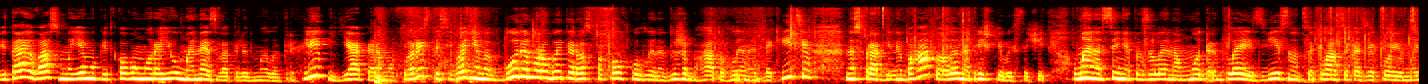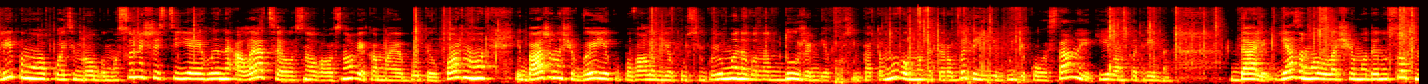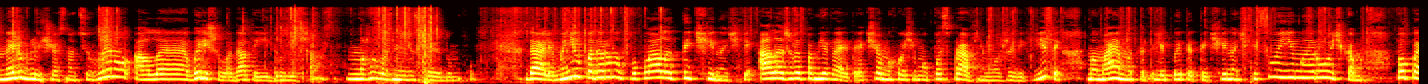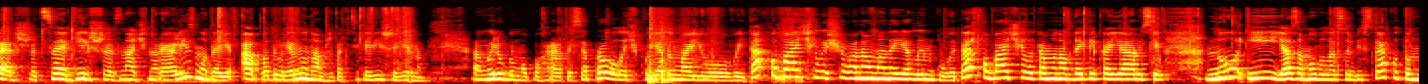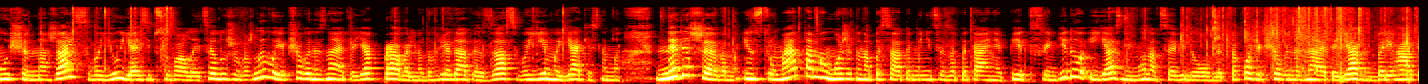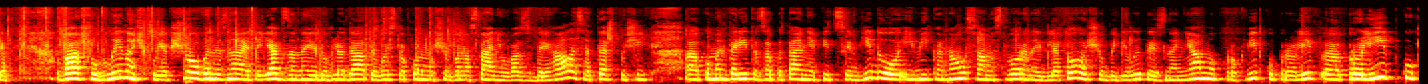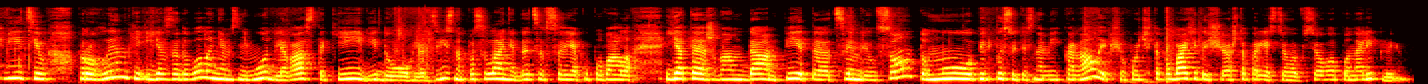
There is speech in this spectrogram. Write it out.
Вітаю вас в моєму квітковому раю. Мене звати Людмила Трихліб, я керамофлорист. Сьогодні ми будемо робити розпаковку глини. Дуже багато глини для квітів. Насправді не багато, але на трішки вистачить. У мене синя та зелена Modern Clay. Звісно, це класика, з якою ми ліпимо. Потім робимо суміші з цієї глини, але це основа основ, яка має бути у кожного. І бажано, щоб ви її купували м'якусінькою. У мене вона дуже м'якусінька, тому ви можете робити її будь-якого стану, який вам потрібен. Далі я замовила ще модену соп. Не люблю чесно цю глину, але вирішила дати їй другий шанс. Можливо, зміню свою думку. Далі мені в подарунок поклали тичиночки, але ж ви пам'ятаєте, якщо ми хочемо по-справжньому живі квіти, ми маємо ліпити тичиночки своїми ручками. По-перше, це більше значно реалізму дає. А по-друге, ну нам же так цікавіше, вірно. Е, Ми любимо погратися. Проволочку, я думаю, ви і так побачили, що вона у мене є глинку. Ви теж побачили, там вона в декілька ярусів. Ну і я замовила собі стеку, тому що, на жаль, свою я зіпсувала. І це дуже важливо, якщо ви не знаєте, як правильно доглядати за своїми якісними, недешевими інструментами. Можете написати мені це запитання під цим відео, і я зніму на це відеоогляд. Також, якщо ви не знаєте, як зберігати вашу глиночку, якщо ви не знаєте, як за нею доглядати в ось такому, щоб вона стані у вас зберігалася, теж пишіть е, коментарі та запитання під цим відео. І мій канал саме створений для того, щоб ділитись знаннями про квітку, про ліп, е, про ліпку квітів, про глинки. І я з задоволенням зніму для вас такий відеоогляд. Звісно, посилання, де це все я купувала, я теж вам дам під е, цим рілсом. Тому підписуйтесь на мій канал, якщо хочете побачити, що ж тепер я з цього всього поналіплюю.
